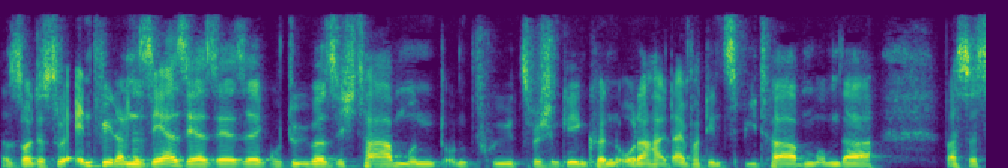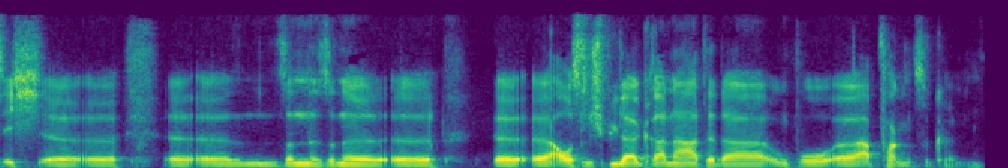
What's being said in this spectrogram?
dann solltest du entweder eine sehr, sehr, sehr, sehr gute Übersicht haben und, und früh zwischengehen können oder halt einfach den Speed haben, um da, was weiß ich, äh, äh, äh, so eine, so eine äh, äh, Außenspielergranate da irgendwo äh, abfangen zu können.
